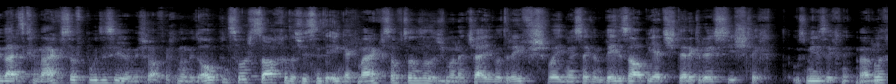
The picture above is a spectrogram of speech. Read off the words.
Wir werden jetzt kein Microsoft-Bude sein, weil wir arbeiten nur mit Open-Source-Sachen. Das ist jetzt nicht irgendein Microsoft oder so, das ist mal eine Entscheidung, die triffst, wo irgendwie sagen, beides anbietet, in dieser Größe ist schlicht aus meiner Sicht nicht möglich.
